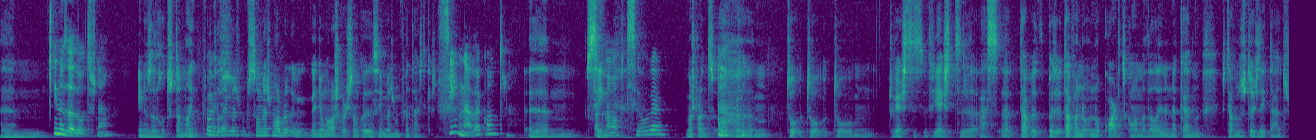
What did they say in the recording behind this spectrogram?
Um, E nos adultos, não? e nos adultos também. Pois. Aquilo é mesmo, são mesmo obras, ganham Oscars, são coisas assim mesmo fantásticas. Sim, nada contra. Um, Só sim, que não me apeteceu ver. mas pronto, um, tu, tu, tu, tu vieste, vieste a- tava, eu estava no, no quarto com a Madalena na cama, estávamos os dois deitados,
